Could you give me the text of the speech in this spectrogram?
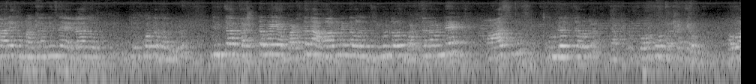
ಕಾಲೇಜು ಮಕ್ಕಳಿಂದ ಎಲ್ಲರೂ ತಿಳ್ಕೊತ ಬಂದರು ಇಂಥ ಕಷ್ಟಮಯ ಬಡತನ ಅಭಾವದಿಂದ ಅವರ ಜೀವನದೊಳಗೆ ಬಡತನವನ್ನೇ ಆಸು ಉಂಡಿರ್ತವರು ಡಾಕ್ಟರ್ ಕೋರ್ಮೋ ಅವರು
